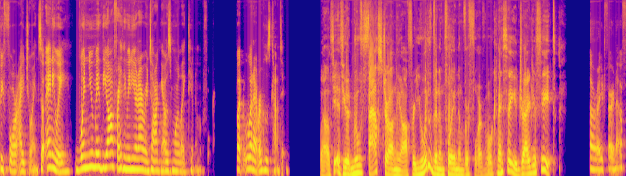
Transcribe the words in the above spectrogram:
before I joined. So anyway, when you made the offer, I think when you and I were talking, I was more like team number four. But whatever, who's counting? Well, if you, if you had moved faster on the offer, you would have been employee number four. But what can I say? You dragged your feet. All right, fair enough.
